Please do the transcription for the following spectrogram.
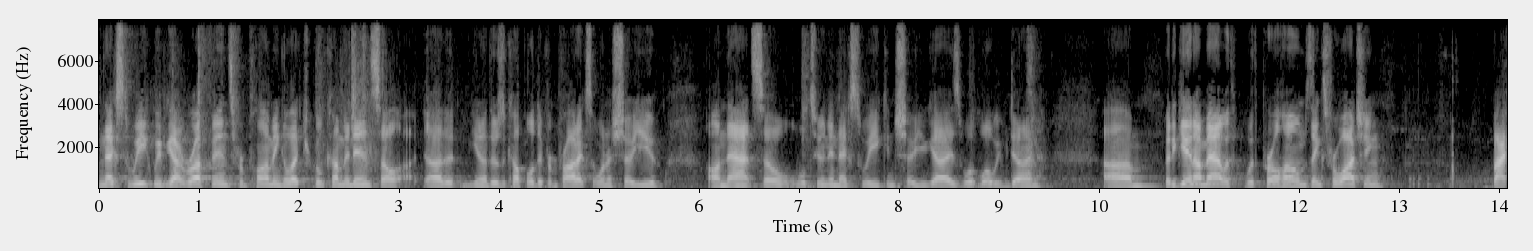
next week we've got rough-ins for plumbing, electrical coming in. So, uh, you know, there's a couple of different products I want to show you on that. So we'll tune in next week and show you guys what, what we've done. Um, but again, I'm Matt with, with Pearl Homes. Thanks for watching. Bye.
